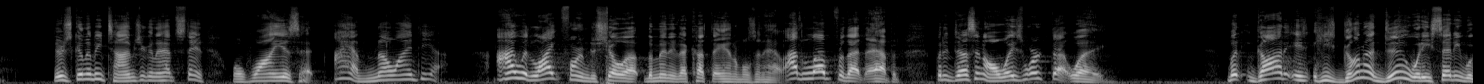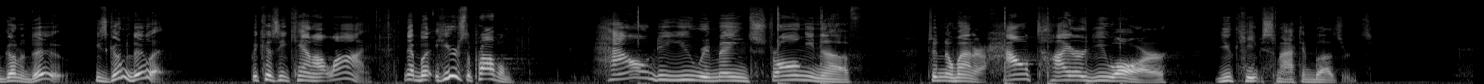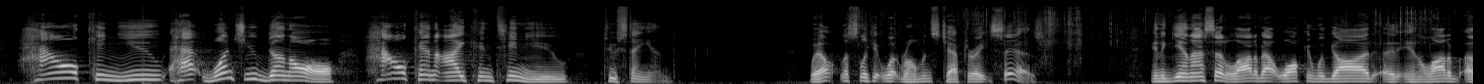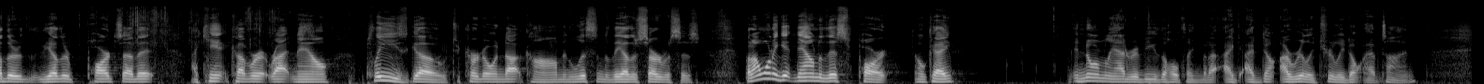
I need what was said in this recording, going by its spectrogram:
There's going to be times you're going to have to stand. Well, why is that? I have no idea. I would like for Him to show up the minute I cut the animals in half. I'd love for that to happen, but it doesn't always work that way. But God is, He's going to do what He said He was going to do. He's going to do it because He cannot lie. Now, but here's the problem how do you remain strong enough to no matter how tired you are, you keep smacking buzzards? How can you, once you've done all, how can I continue to stand? Well, let's look at what Romans chapter 8 says. And again, I said a lot about walking with God uh, and a lot of other the other parts of it. I can't cover it right now please go to kurtowen.com and listen to the other services. But I want to get down to this part, okay? And normally I'd review the whole thing, but I, I, don't, I really truly don't have time.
